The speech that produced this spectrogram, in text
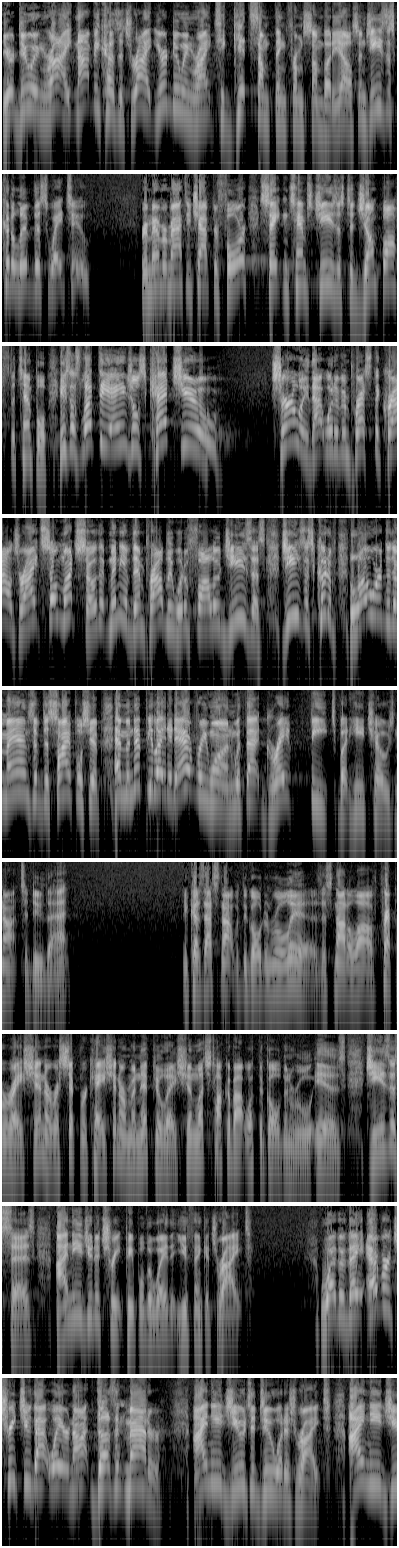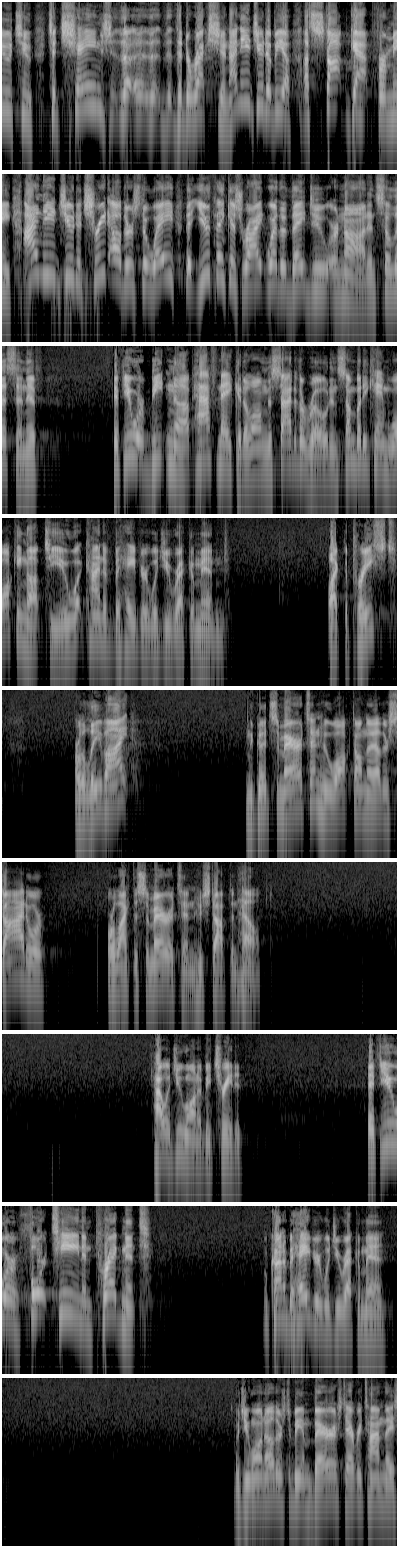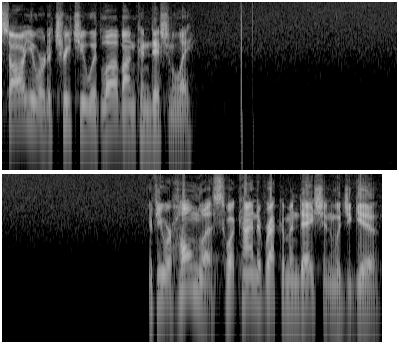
You're doing right, not because it's right, you're doing right to get something from somebody else. And Jesus could have lived this way too. Remember Matthew chapter 4? Satan tempts Jesus to jump off the temple. He says, Let the angels catch you. Surely that would have impressed the crowds, right? So much so that many of them probably would have followed Jesus. Jesus could have lowered the demands of discipleship and manipulated everyone with that great feat, but he chose not to do that because that's not what the golden rule is. It's not a law of preparation or reciprocation or manipulation. Let's talk about what the golden rule is. Jesus says, I need you to treat people the way that you think it's right. Whether they ever treat you that way or not doesn't matter. I need you to do what is right. I need you to, to change the, the, the direction. I need you to be a, a stopgap for me. I need you to treat others the way that you think is right, whether they do or not. And so, listen, if if you were beaten up half naked along the side of the road and somebody came walking up to you, what kind of behavior would you recommend? Like the priest or the Levite? And the Good Samaritan who walked on the other side, or, or like the Samaritan who stopped and helped? How would you want to be treated? If you were 14 and pregnant, what kind of behavior would you recommend? Would you want others to be embarrassed every time they saw you or to treat you with love unconditionally? If you were homeless, what kind of recommendation would you give?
